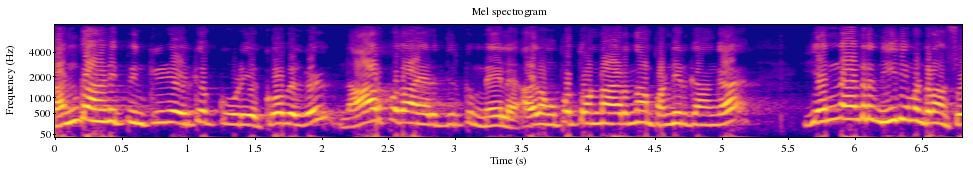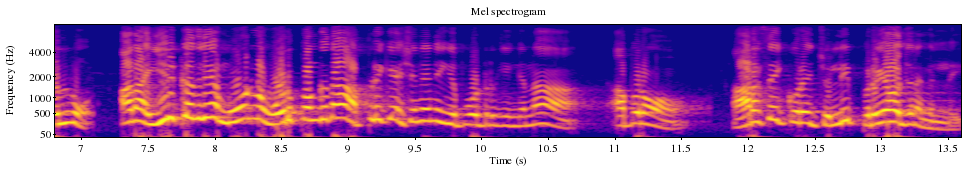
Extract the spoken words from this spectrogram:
கண்காணிப்பின் கீழே இருக்கக்கூடிய கோவில்கள் நாற்பதாயிரத்திற்கும் மேலே. அதில் முப்பத்தொன்னாயிரம் தான் பண்ணியிருக்காங்க. என்னன்ற நீதிமன்றம் சொல்லும். ஆனால் இருக்கிறதுலே மூணில் ஒரு பங்கு தான் அப்ளிகேஷனே நீங்கள் போட்டிருக்கீங்கன்னா அப்புறம் அரசை குறை சொல்லி பிரயோஜனம் இல்லை.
